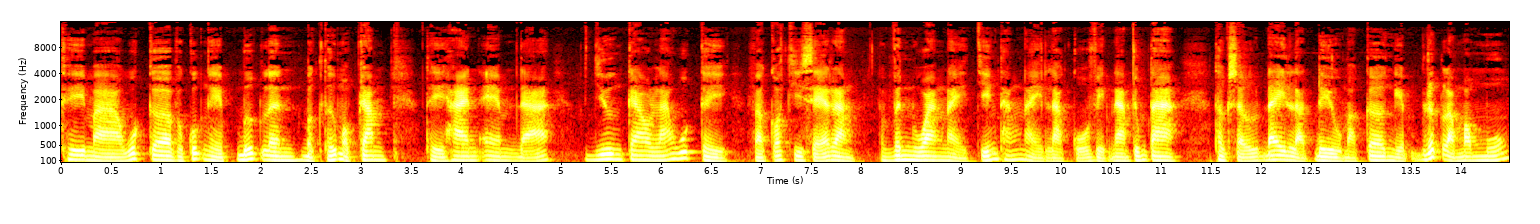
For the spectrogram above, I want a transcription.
khi mà quốc cơ và quốc nghiệp bước lên bậc thứ 100 thì hai anh em đã dương cao lá quốc kỳ và có chia sẻ rằng vinh quang này, chiến thắng này là của Việt Nam chúng ta. Thực sự đây là điều mà cơ nghiệp rất là mong muốn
